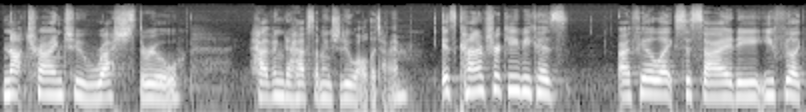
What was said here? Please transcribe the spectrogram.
not trying to rush through having to have something to do all the time. It's kind of tricky because I feel like society, you feel like,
